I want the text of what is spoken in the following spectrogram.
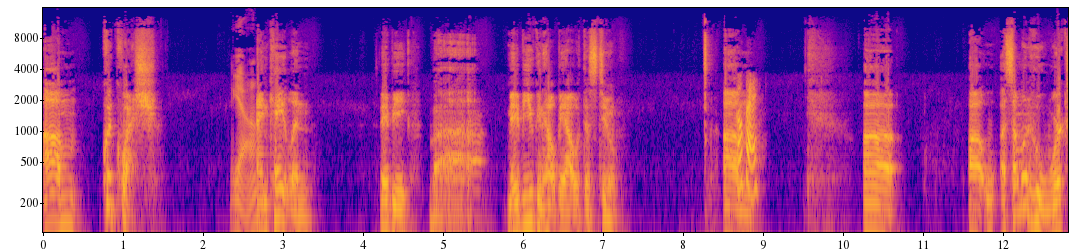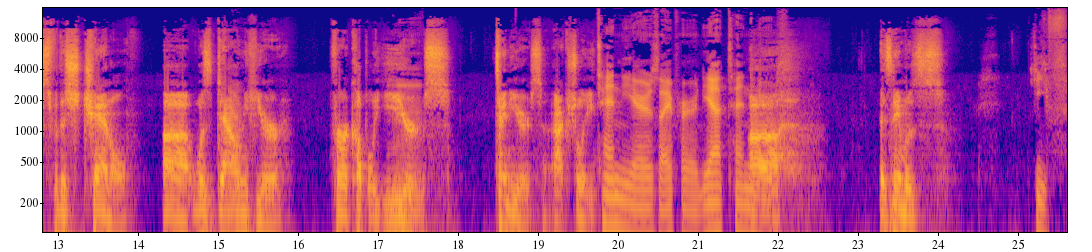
Um, quick question. Yeah. And Caitlin, maybe, uh, maybe you can help me out with this too. Um, Okay. Uh, uh, someone who works for this channel uh, was down here for a couple of years. Ten years, actually. Ten years I've heard. Yeah, ten Uh, years. his name was Keith.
